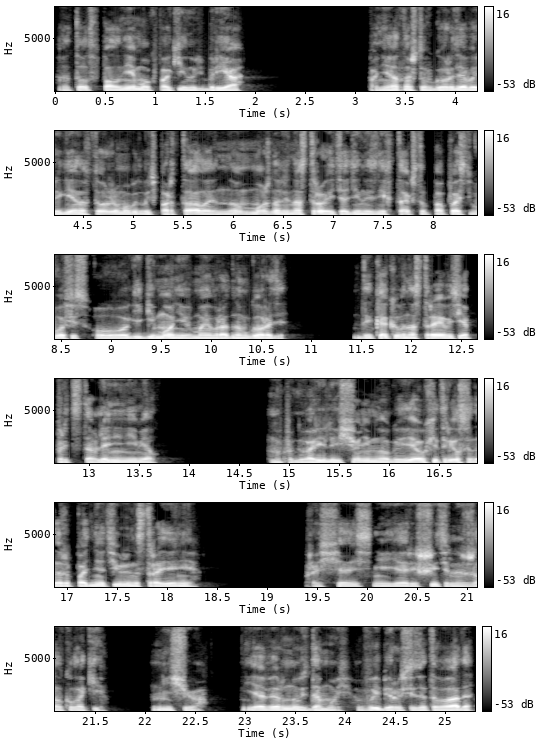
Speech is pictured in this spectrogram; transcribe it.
а тот вполне мог покинуть Бриа. Понятно, что в городе аборигенов тоже могут быть порталы, но можно ли настроить один из них так, чтобы попасть в офис ООО «Гегемонии» в моем родном городе? Да как его настраивать, я представления не имел. Мы поговорили еще немного, и я ухитрился даже поднять Юле настроение. Прощаясь с ней, я решительно сжал кулаки. Ничего, я вернусь домой, выберусь из этого ада,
